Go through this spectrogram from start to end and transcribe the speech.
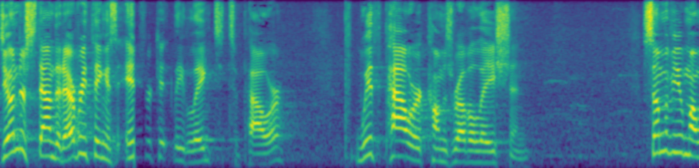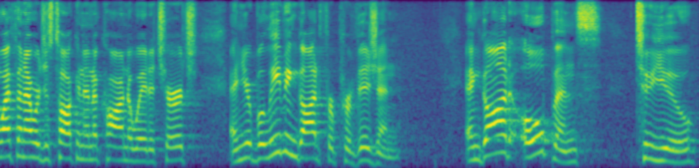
Do you understand that everything is intricately linked to power? With power comes revelation. Some of you, my wife and I were just talking in a car on the way to church, and you're believing God for provision. And God opens to you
